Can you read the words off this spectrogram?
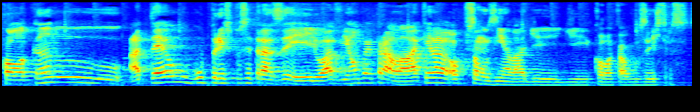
colocando até o, o preço para você trazer ele, o avião vai para lá, aquela opçãozinha lá de, de colocar os extras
